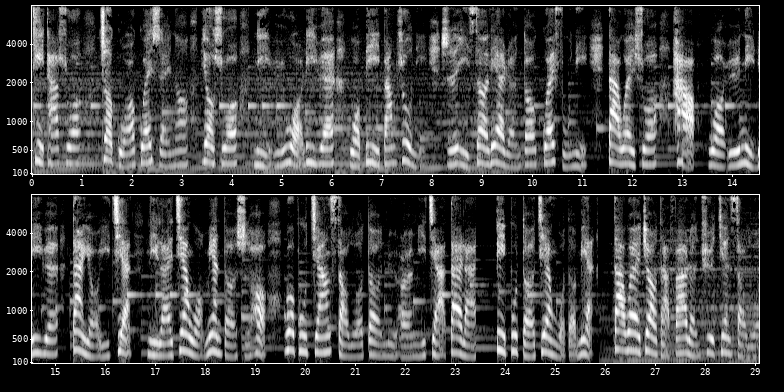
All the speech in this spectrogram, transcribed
替他说：“这国归谁呢？”又说：“你与我立约，我必帮助你，使以色列人都归服你。”大卫说：“好。”我与你立约，但有一件：你来见我面的时候，若不将扫罗的女儿米甲带来，必不得见我的面。大卫就打发人去见扫罗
